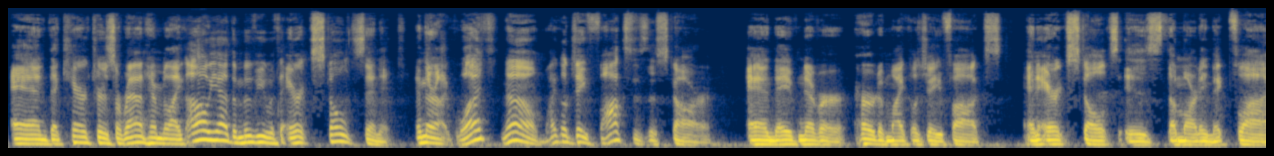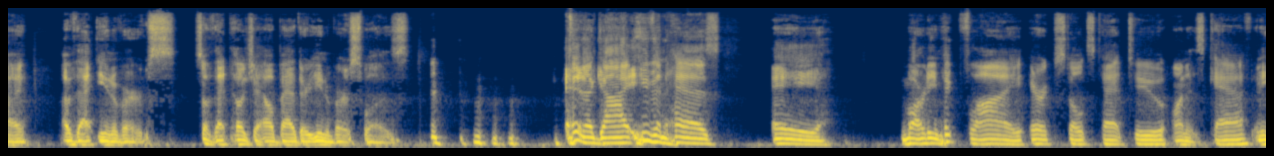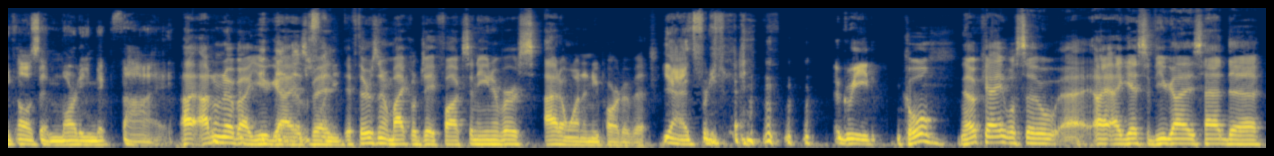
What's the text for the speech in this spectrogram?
and the characters around him are like, "Oh yeah, the movie with Eric Stoltz in it," and they're like, "What? No, Michael J. Fox is the star," and they've never heard of Michael J. Fox, and Eric Stoltz is the Marty McFly of that universe. So that tells you how bad their universe was. and a guy even has a Marty McFly, Eric Stoltz tattoo on his calf, and he calls it Marty McThigh. I, I don't know about you guys, but funny. if there's no Michael J. Fox in the universe, I don't want any part of it. Yeah, it's pretty bad. Agreed. Cool. Okay. Well, so uh, I, I guess if you guys had to,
